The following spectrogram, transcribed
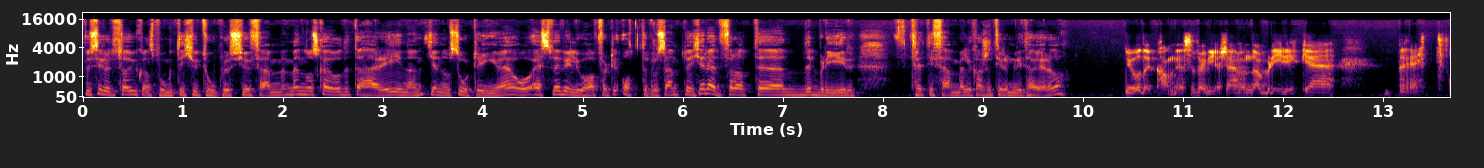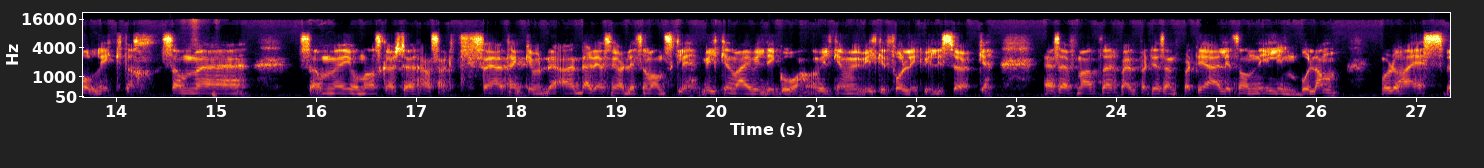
Du sier at du tar utgangspunkt i 22 pluss 25, men nå skal jo dette her gjennom Stortinget, og SV vil jo ha 48% Du er ikke redd for at eh, det blir 35, eller kanskje til og med litt høyere? da? Jo, det kan jo selvfølgelig skje, men da blir det ikke bredt forlik, da, som, som Jonas Gahr Støre har sagt. Så jeg tenker Det er det som gjør det litt så vanskelig. Hvilken vei vil de gå, og hvilken, hvilket forlik vil de søke? Jeg ser for meg at Arbeiderpartiet og Senterpartiet er litt sånn i limboland, hvor du har SV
